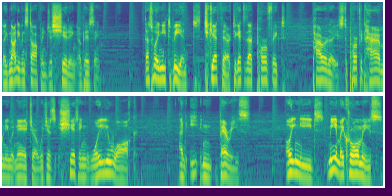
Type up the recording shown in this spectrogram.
Like, not even stopping, just shitting and pissing. That's what I need to be. And t- to get there, to get to that perfect paradise, the perfect harmony with nature, which is shitting while you walk and eating berries, I need, me and my cronies,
